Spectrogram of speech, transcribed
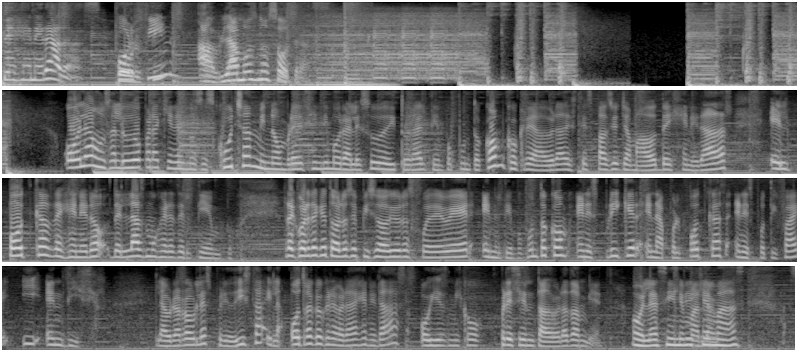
Degeneradas. Por fin hablamos nosotras. Hola, un saludo para quienes nos escuchan. Mi nombre es Cindy Morales, subeditora del tiempo.com, co-creadora de este espacio llamado Degeneradas, el podcast de género de las mujeres del tiempo. Recuerde que todos los episodios los puede ver en el tiempo.com, en Spreaker, en Apple Podcast, en Spotify y en Deezer. Laura Robles, periodista, y la otra co-creadora de Generadas, hoy es mi co-presentadora también. Hola Cindy, ¿qué ¿Qué más?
